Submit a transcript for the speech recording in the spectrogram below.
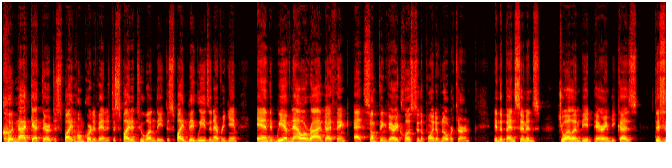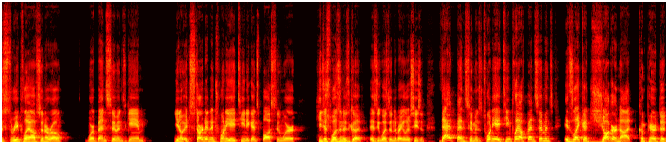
could not get there despite home court advantage, despite a two one lead, despite big leads in every game. And we have now arrived, I think, at something very close to the point of no return in the Ben Simmons Joel Embiid pairing because this is three playoffs in a row where Ben Simmons game, you know, it started in 2018 against Boston where he just wasn't as good as he was in the regular season. That Ben Simmons, 2018 playoff Ben Simmons, is like a juggernaut compared to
